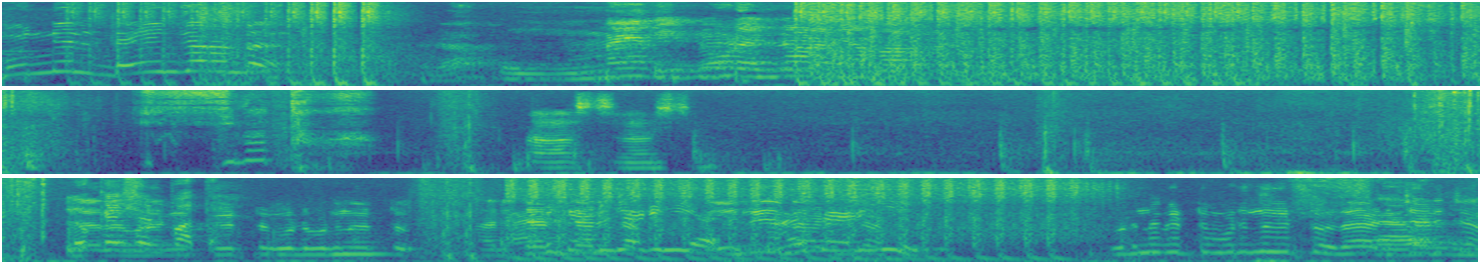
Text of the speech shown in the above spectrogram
മുന്നിൽ ഡേഞ്ചർ ഉണ്ട്. എടാ, കുണ്ണേ, നിന്നോട് എന്നാണ് ഞാൻ ലാസ്റ്റ് ലൊക്കേഷൻ പത്ത്. കിട്ടും ഇവിടുന്ന് കിട്ടും ഇവിടുന്ന് കിട്ടും. ഇതാ അടിച്ചടിച്ചോ.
